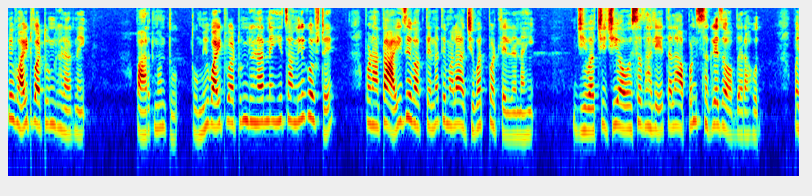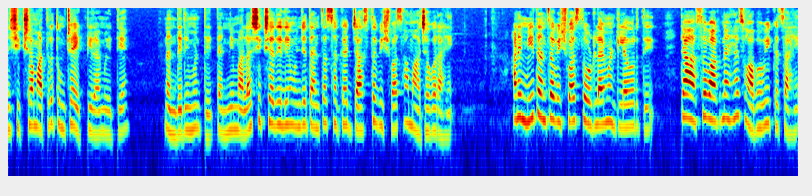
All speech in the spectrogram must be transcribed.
मी वाईट वाटून घेणार नाही. पार्थ म्हणतो तुम्ही वाईट वाटून घेणार नाही ही चांगली गोष्ट आहे पण आता आई जे वागते ना ते मला अजिबात पटलेलं नाही. जीवाची जी अवस्था झाली आहे त्याला आपण सगळे जबाबदार आहोत पण शिक्षा मात्र तुमच्या एकटीला मिळते नंदिनी म्हणते त्यांनी मला शिक्षा दिली म्हणजे त्यांचा सगळ्यात जास्त विश्वास हा माझ्यावर आहे. आणि मी त्यांचा विश्वास तोडला आहे म्हटल्यावरती त्या असं वागणं हे स्वाभाविकच आहे.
